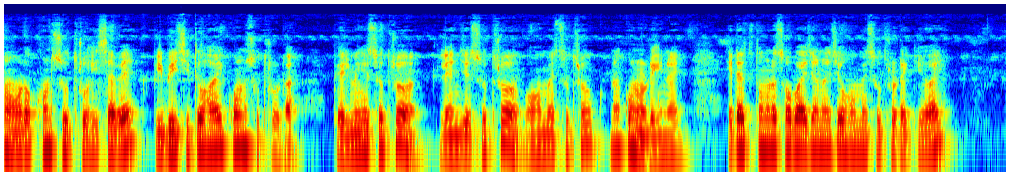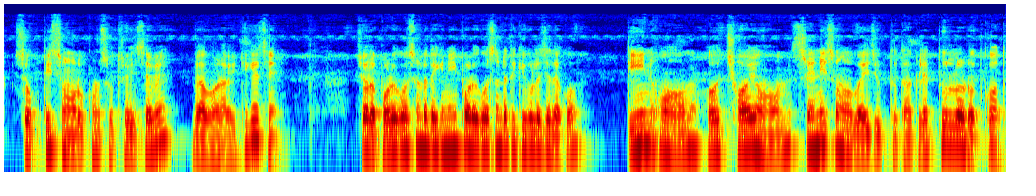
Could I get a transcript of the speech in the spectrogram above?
সংরক্ষণ সূত্র হিসাবে বিবেচিত হয় কোন সূত্রটা? ফেলমিংয়ের সূত্র লেঞ্জের সূত্র, ওহমের সূত্র না কোনোটাই নয়? এটা তোমরা সবাই জানো যে ওহমের সূত্রটা কি হয়? শক্তির সংরক্ষণ সূত্র হিসাবে ব্যবহার হয়, ঠিক আছে? চলো পরের কোশ্চেনটা দেখে নিই। পরের কোশ্চেনটাতে কি বলেছে? দেখো, তিন ওহম ও ছয় ওহম শ্রেণি সমবায়ে যুক্ত থাকলে তুল্যরোধ কত?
